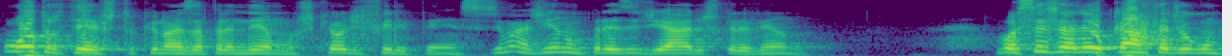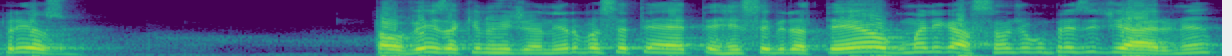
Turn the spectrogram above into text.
um outro texto que nós aprendemos, que é o de Filipenses. Imagina um presidiário escrevendo. Você já leu carta de algum preso? Talvez aqui no Rio de Janeiro você tenha, recebido até alguma ligação de algum presidiário, né?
